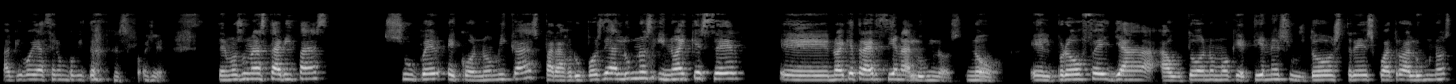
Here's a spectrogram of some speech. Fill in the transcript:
aquí voy a hacer un poquito de spoiler, tenemos unas tarifas súper económicas para grupos de alumnos y no hay que ser eh, no hay que traer 100 alumnos, no. El profe ya autónomo que tiene sus dos, tres, cuatro alumnos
